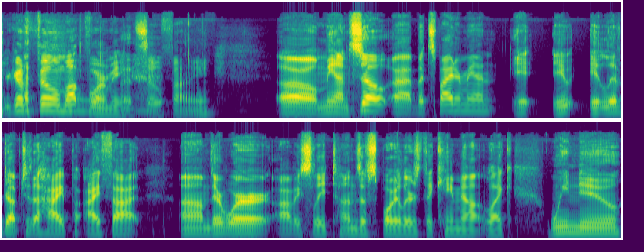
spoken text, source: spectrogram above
You're gonna fill them up for me. That's so funny. Oh man. So, uh, but Spider Man, it, it it lived up to the hype. I thought um, there were obviously tons of spoilers that came out. Like we knew,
